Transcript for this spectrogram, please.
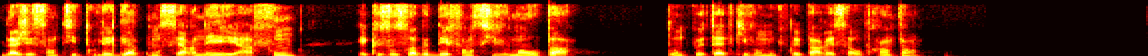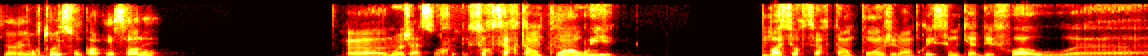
Là, j'ai senti tous les gars concernés et à fond, et que ce soit défensivement ou pas. Donc peut-être qu'ils vont nous préparer ça au printemps. Pour toi, ils sont pas concernés? Euh, Moi, bah, sur, sur, certains points, oui. Moi, sur certains points, j'ai l'impression qu'il y a des fois où, euh,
